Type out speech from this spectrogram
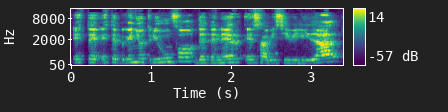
este, este pequeño triunfo de tener esa visibilidad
